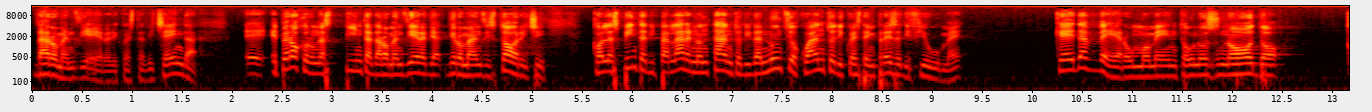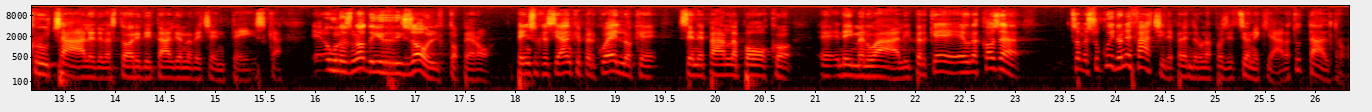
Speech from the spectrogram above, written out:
da romanziere di questa vicenda, e però con una spinta da romanziere di, di, romanzi storici, con la spinta di parlare non tanto di D'Annunzio quanto di questa impresa di fiume, che è davvero un momento, uno snodo cruciale della storia d'Italia novecentesca. È uno snodo irrisolto però, penso che sia anche per quello che se ne parla poco eh, nei manuali, perché è una cosa insomma, su cui non è facile prendere una posizione chiara, tutt'altro.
